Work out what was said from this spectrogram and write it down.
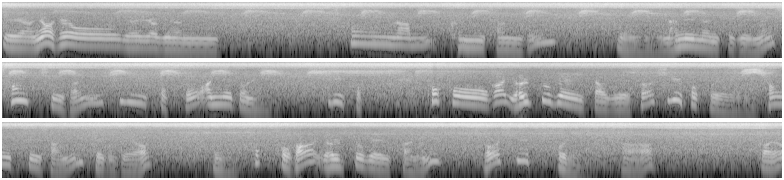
예, 안녕하세요. 예, 여기는 충남 금산군 예, 남이면 쪽에 있는 성치산 시리폭포 안내도네. 시리폭포. 폭포가 12개 있다고 해서 시리폭포예요. 성치산 계곡이에요. 예, 폭포가 12개 있다는 저 시리폭포예요. 자, 볼까요?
